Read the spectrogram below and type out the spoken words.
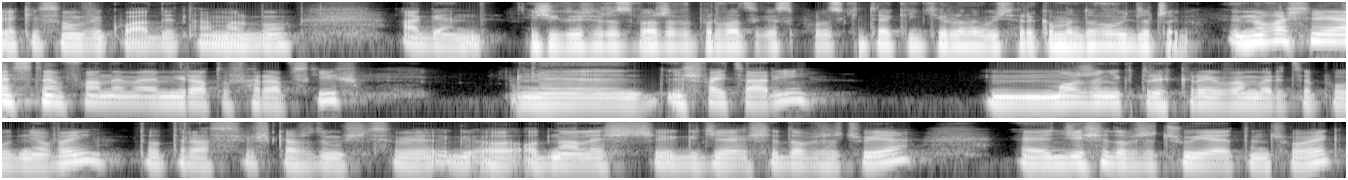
jakie są wykłady tam albo agendy. Jeśli ktoś rozważa wyprowadzkę z Polski, to jaki kierunek byś rekomendował i dlaczego? No właśnie ja jestem fanem Emiratów Arabskich, e, Szwajcarii, może niektórych krajów w Ameryce Południowej. To teraz już każdy musi sobie odnaleźć, gdzie się dobrze czuje. E, gdzie się dobrze czuje ten człowiek.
